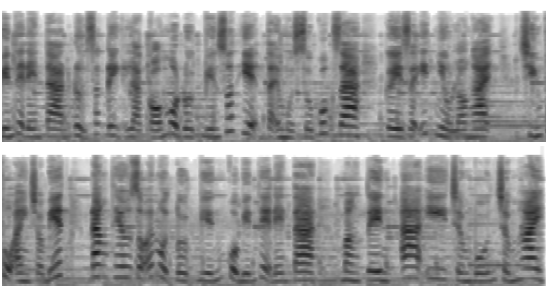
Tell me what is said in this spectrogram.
biến thể Delta đã được xác định là có một đột biến xuất hiện tại một số quốc gia, gây ra ít nhiều lo ngại. Chính phủ Anh cho biết đang theo dõi một đột biến của biến thể Delta mang tên AI.4.2,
